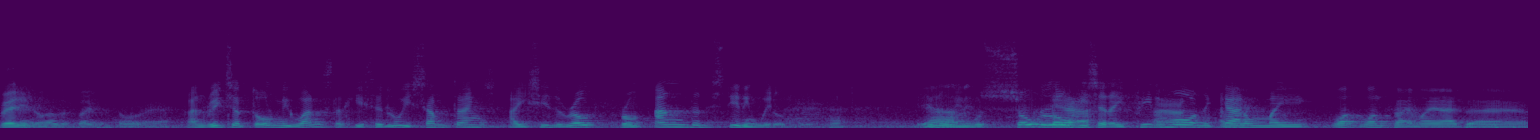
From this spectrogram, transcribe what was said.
Very tall. low. other side of the door, yeah. And Richard told me once that he said, Luis, sometimes I see the road from under the steering wheel. You know, Yeah, it was so low, yeah. he said, I feel Uh, more the I car mean, on my... One, one time I had a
